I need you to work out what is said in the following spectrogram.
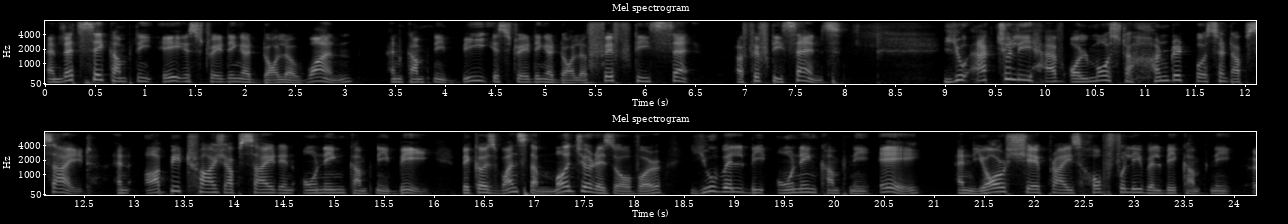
and let's say company A is trading at dollar one and company B is trading at dollar fifty cent, 50 cents, you actually have almost a 100% upside, an arbitrage upside in owning company B. Because once the merger is over, you will be owning company A and your share price hopefully will be company uh,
